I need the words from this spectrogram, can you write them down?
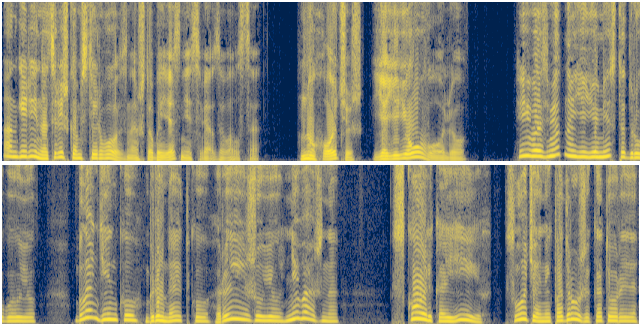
Ангелина слишком стервозна, чтобы я с ней связывался. Ну, хочешь, я ее уволю. И возьмет на ее место другую. Блондинку, брюнетку, рыжую, неважно. Сколько их, случайных подружек, которые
